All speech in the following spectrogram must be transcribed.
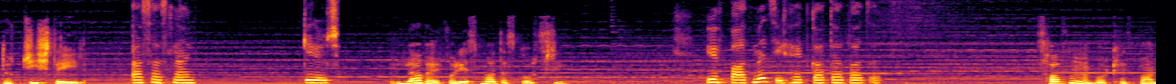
Դու ճիշտ էիր։ Ասաց նա ընկերոջ Լավ էր, որ ես մատս կորցրի։ եւ պատմեց իր հետ կատարվածը։ Ցավում եմ, որ քեզ բան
